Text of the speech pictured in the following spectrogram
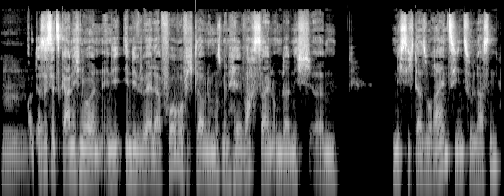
Mhm. Und das ist jetzt gar nicht nur ein individueller Vorwurf. Ich glaube, da muss man hellwach sein, um da nicht, ähm, nicht sich da so reinziehen zu lassen.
